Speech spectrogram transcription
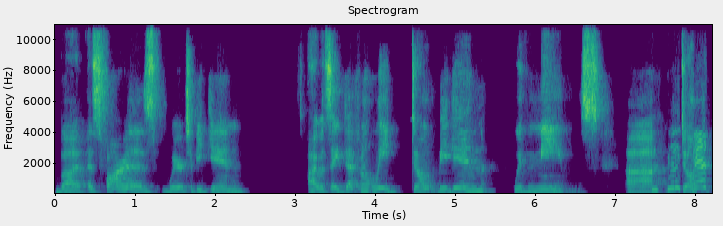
but as far as where to begin, I would say definitely don't begin with memes. Uh, don't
